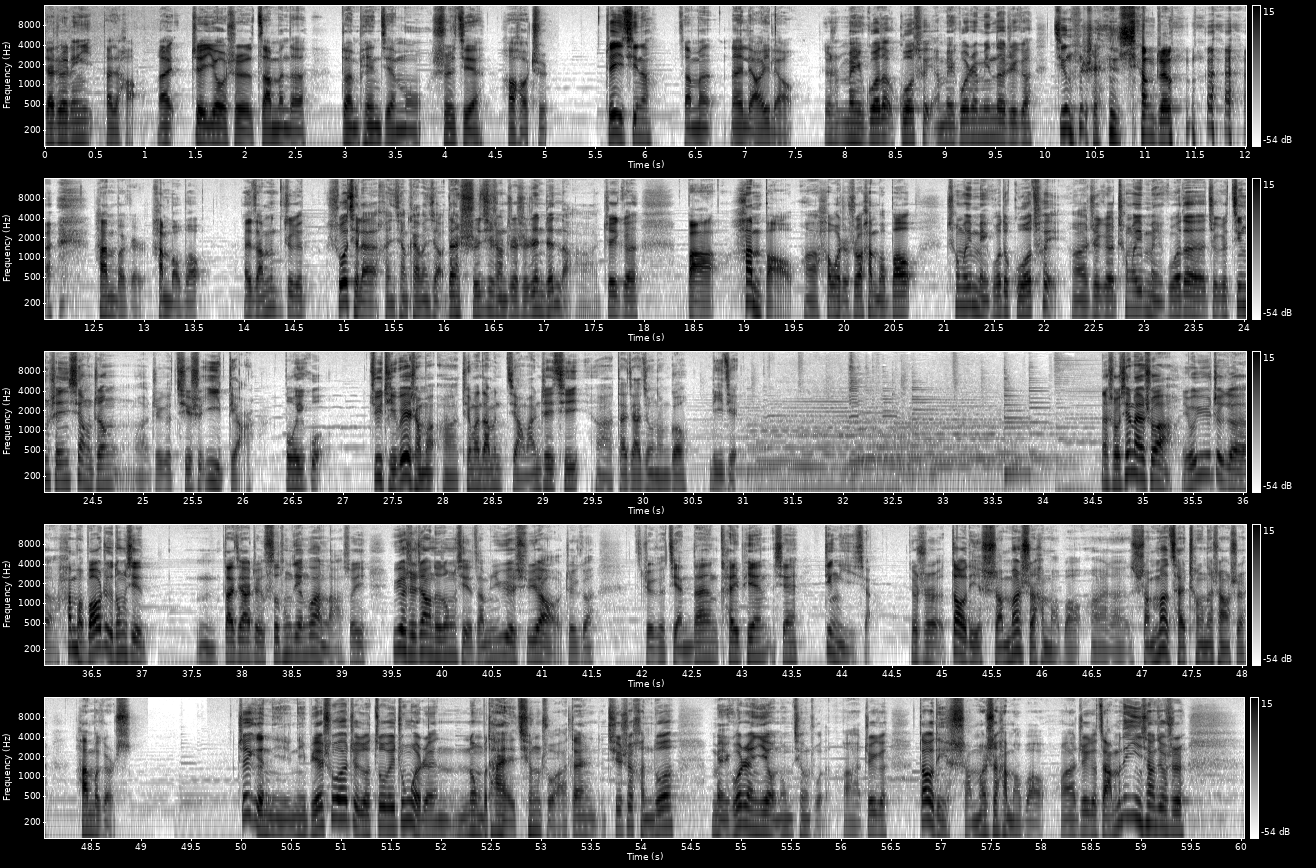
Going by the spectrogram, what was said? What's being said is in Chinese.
加州零一，大家好，哎，这又是咱们的短篇节目《世界好好吃》。这一期呢，咱们来聊一聊，就是美国的国粹啊，美国人民的这个精神象征 —— ——hamburger、汉堡包。哎，咱们这个说起来很像开玩笑，但实际上这是认真的啊。这个把汉堡啊，或者说汉堡包称为美国的国粹啊，这个称为美国的这个精神象征啊，这个其实一点儿不为过。具体为什么啊？听完咱们讲完这期啊，大家就能够理解。那首先来说啊，由于这个汉堡包这个东西，嗯，大家这个司空见惯了，所以越是这样的东西，咱们越需要这个这个简单开篇先定义一下，就是到底什么是汉堡包啊？什么才称得上是 hamburgers？这个你你别说这个作为中国人弄不太清楚啊，但其实很多。美国人也有弄不清楚的啊，这个到底什么是汉堡包啊？这个咱们的印象就是，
